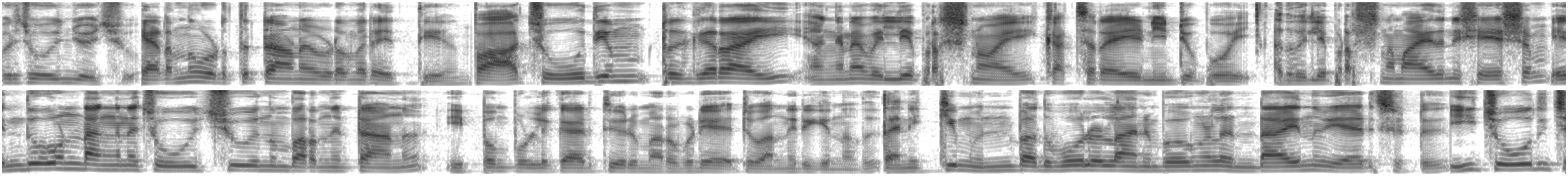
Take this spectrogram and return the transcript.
ഒരു ചോദ്യം ചോദിച്ചു. കിടന്നു കൊടുത്തിട്ടാണ് ഇവിടം വരെ എത്തിയത്? അപ്പൊ ആ ചോദ്യം ട്രിഗറായി അങ്ങനെ വലിയ പ്രശ്നമായി കച്ചറായി എണീറ്റ് പോയി. അത് വലിയ പ്രശ്നമായതിനു ശേഷം എന്തുകൊണ്ട് അങ്ങനെ ചോദിച്ചു എന്നും പറഞ്ഞിട്ടാണ് ഇപ്പം പുള്ളിക്കാരത്തി ഒരു മറുപടി ആയിട്ട് വന്നിരിക്കുന്നത്. തനിക്ക് മുൻപ് അതുപോലുള്ള അനുഭവങ്ങൾ ഉണ്ടായെന്ന് വിചാരിച്ചിട്ട് ഈ ചോദിച്ച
